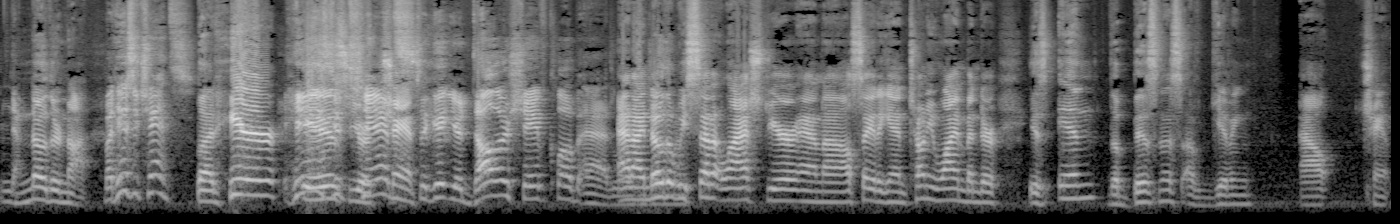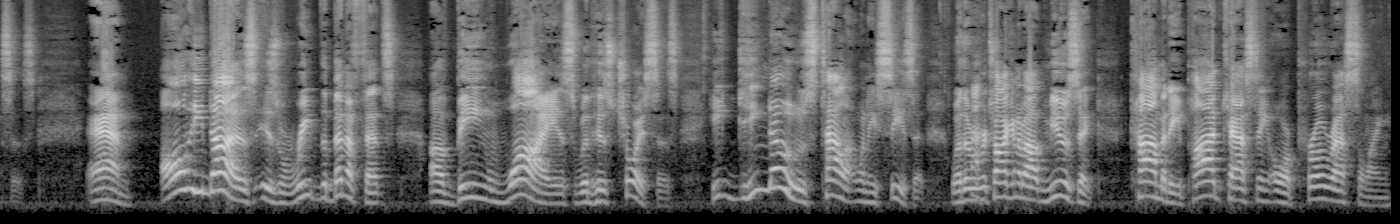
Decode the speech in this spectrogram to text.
No. No, they're not. But here's your chance. But here Here's is your, your chance, chance. to get your Dollar Shave Club ad. And I know that we said it last year, and uh, I'll say it again. Tony Weinbender is in the business of giving out chances. And all he does is reap the benefits of being wise with his choices. He, he knows talent when he sees it. Whether we're talking about music, comedy, podcasting, or pro wrestling.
